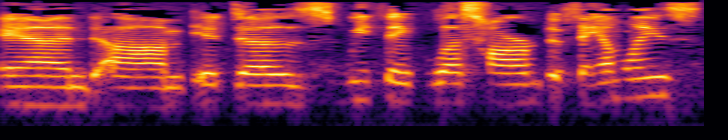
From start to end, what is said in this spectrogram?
And um, it does, we think, less harm to families,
